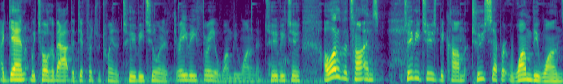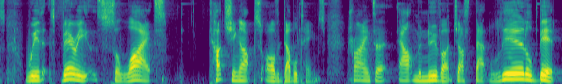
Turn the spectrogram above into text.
again, we talk about the difference between a 2v2 and a 3v3, a 1v1 and a 2v2. A lot of the times, 2v2s become two separate 1v1s with very slight touching ups of double teams, trying to outmaneuver just that little bit.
